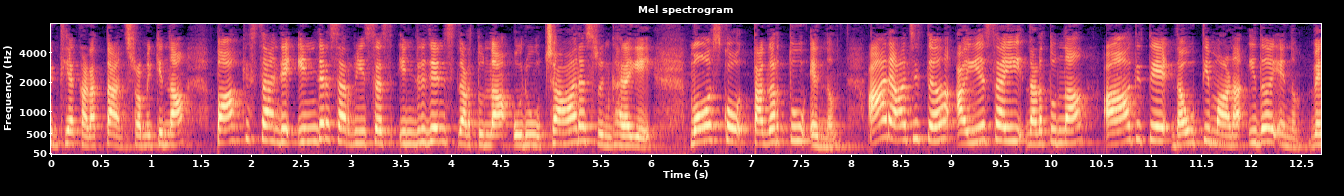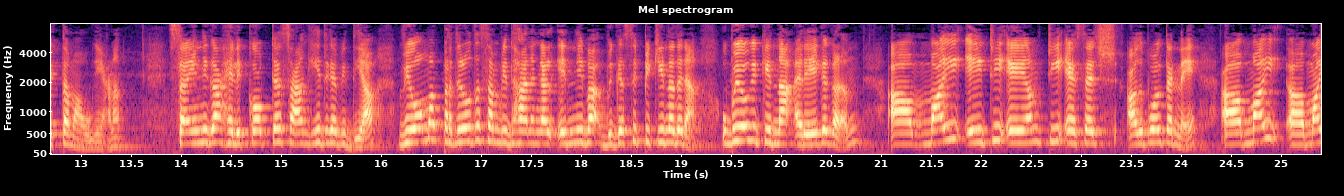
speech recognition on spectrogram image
വിദ്യ കടത്താൻ ശ്രമിക്കുന്ന പാകിസ്ഥാന്റെ ഇന്റർ സർവീസസ് ഇന്റലിജൻസ് നടത്തുന്ന ഒരു ചാര ശൃംഖലയെ മോസ്കോ തകർത്തു എന്നും ആ രാജ്യത്ത് ഐ നടത്തുന്ന ആദ്യത്തെ ദൗത്യമാണ് ഇത് എന്നും വ്യക്തമാവുകയാണ്. സൈനിക ഹെലികോപ്റ്റർ സാങ്കേതിക വിദ്യ വ്യോമ പ്രതിരോധ സംവിധാനങ്ങൾ എന്നിവ വികസിപ്പിക്കുന്നതിന് ഉപയോഗിക്കുന്ന രേഖകളും Mi A T A M T S H അതുപോലെ തന്നെ Mi Mi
